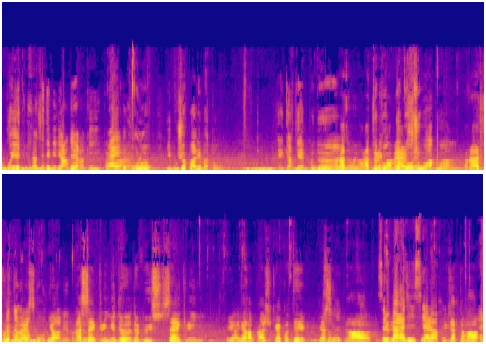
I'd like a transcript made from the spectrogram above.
Vous voyez, tout ça, c'est des milliardaires qui, qui Ouais. flottent sur l'eau. Ils ne bougent pas, les bateaux. C'est un quartier un peu de, On a, on a tous de, les de bourgeois, quoi. On a tous les commerces. a- on a de- cinq lignes de, de bus, cinq lignes. Il y, a, il y a la plage qui est à côté. Il y a soleil, tout. non, C'est le paradis ici alors. Exactement.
